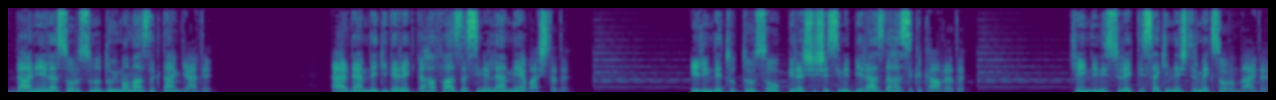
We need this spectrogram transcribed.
Daniela sorusunu duymamazlıktan geldi. Erdem de giderek daha fazla sinirlenmeye başladı. Elinde tuttuğu soğuk bira şişesini biraz daha sıkı kavradı. Kendini sürekli sakinleştirmek zorundaydı.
